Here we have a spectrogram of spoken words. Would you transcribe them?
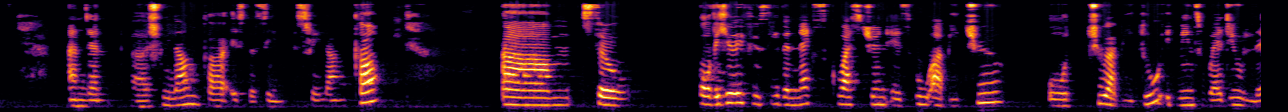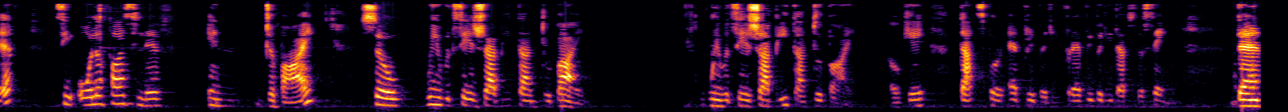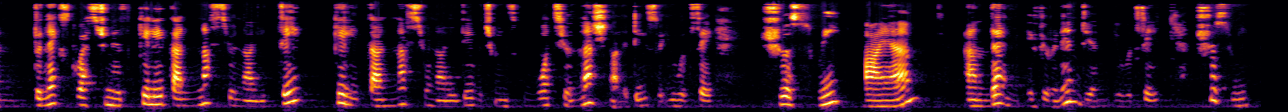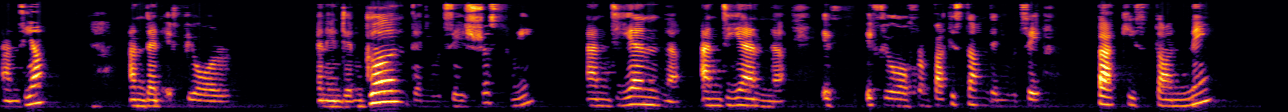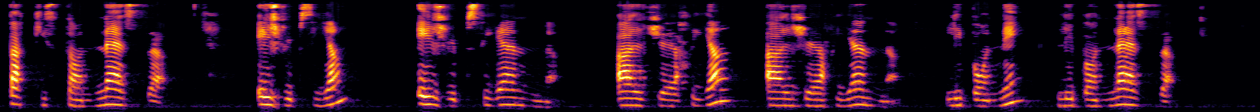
And then uh, Sri Lanka is the same, Sri Lanka. Um, so over here, if you see the next question is habites-tu or tu habites où? It means where do you live? See, all of us live in Dubai. So we would say j'habite à Dubai. We would say j'habite à Dubai. Okay, that's for everybody. For everybody, that's the same. Then the next question is quelle est ta nationalité? Est ta nationalité? Which means what's your nationality? So you would say je suis, I am. And then if you're an Indian, you would say je suis. And then if you're an Indian girl, then you would say je suis indienne, indienne. If if you're from Pakistan, then you would say Pakistanais, Pakistanaise, Égyptien, Égyptienne, Algérien, Algérienne, Libanais, Libanaise,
